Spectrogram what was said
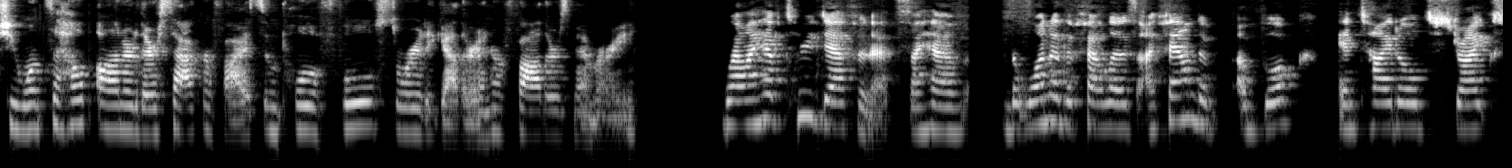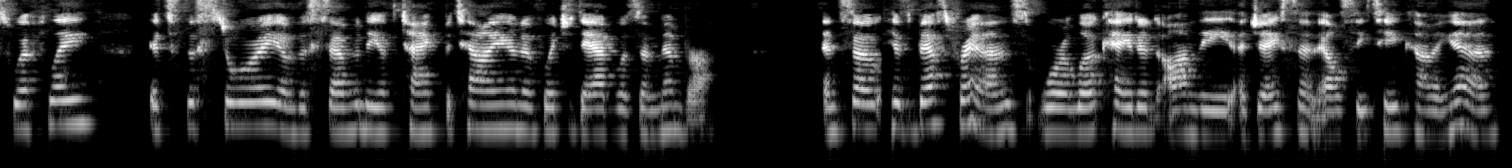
She wants to help honor their sacrifice and pull a full story together in her father's memory. Well, I have two definites. I have the one of the fellows, I found a, a book entitled Strike Swiftly. It's the story of the 70th Tank Battalion, of which Dad was a member. And so his best friends were located on the adjacent LCT coming in,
